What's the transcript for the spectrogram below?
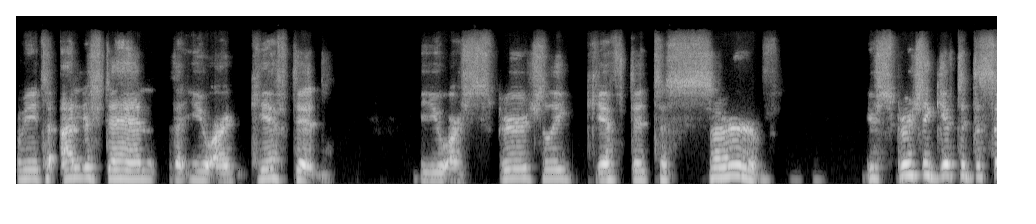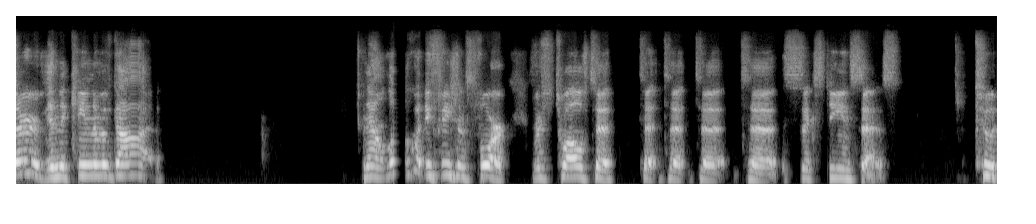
we need to understand that you are gifted. You are spiritually gifted to serve. You're spiritually gifted to serve in the kingdom of God. Now, look what Ephesians 4, verse 12 to, to, to, to, to 16 says. To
